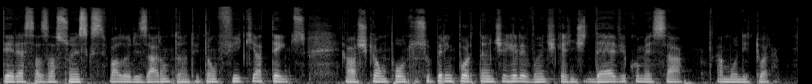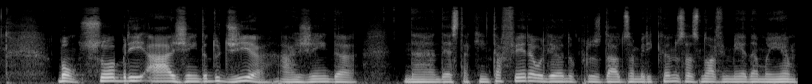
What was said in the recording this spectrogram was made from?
ter essas ações que se valorizaram tanto. Então fique atentos, eu acho que é um ponto super importante e relevante que a gente deve começar a monitorar. Bom, sobre a agenda do dia, a agenda na, desta quinta-feira, olhando para os dados americanos, às nove e meia da manhã,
